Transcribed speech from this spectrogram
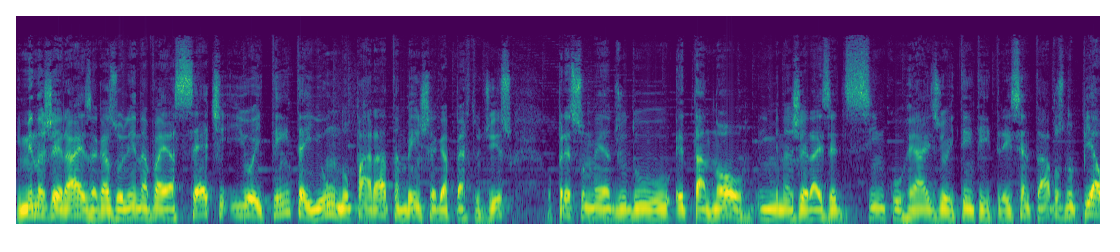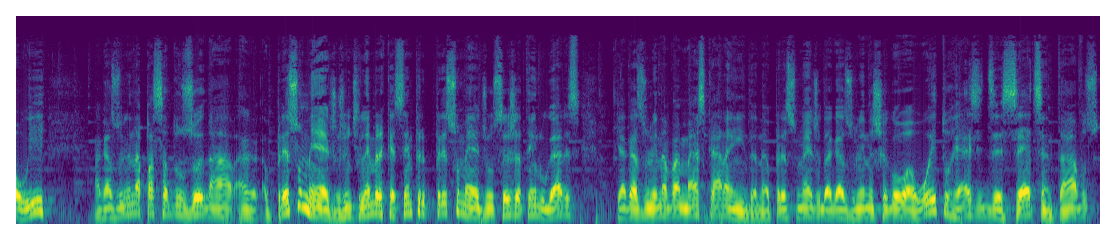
Em Minas Gerais, a gasolina vai a R$ 7,81. No Pará também chega perto disso. O preço médio do etanol em Minas Gerais é de R$ 5,83. No Piauí, a gasolina passa dos oito. O preço médio, a gente lembra que é sempre preço médio, ou seja, tem lugares que a gasolina vai mais cara ainda. Né? O preço médio da gasolina chegou a R$ 8,17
